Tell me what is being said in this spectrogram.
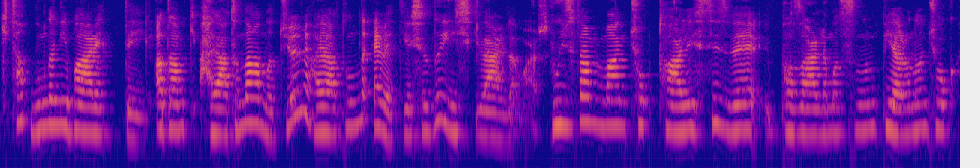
Kitap bundan ibaret değil. Adam hayatını anlatıyor ve hayatında evet yaşadığı ilişkiler de var. Bu yüzden ben çok talihsiz ve pazarlamasının, PR'ının çok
